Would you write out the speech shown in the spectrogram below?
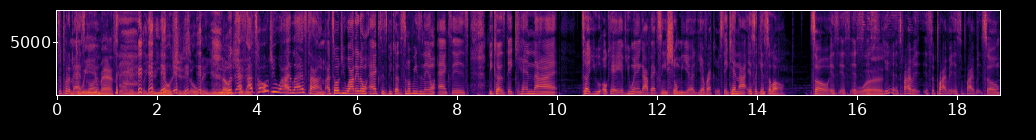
to put a mask to wear on. your mask on. You know shit is open. You know but shit that's is I told you why last time. I told you why they don't ask is because some reason they don't ask is because they cannot tell you, okay, if you went and got vaccine, show me your, your records. They cannot it's against the law. So it's it's it's, it's yeah, it's private. It's a private it's a private. So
